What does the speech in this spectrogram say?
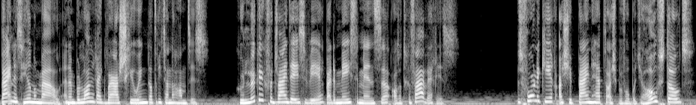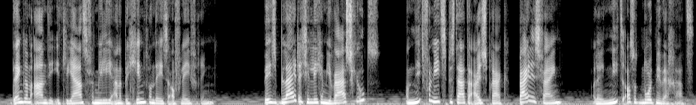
Pijn is heel normaal en een belangrijke waarschuwing dat er iets aan de hand is. Gelukkig verdwijnt deze weer bij de meeste mensen als het gevaar weg is. Dus volgende keer als je pijn hebt als je bijvoorbeeld je hoofd stoot, denk dan aan die Italiaanse familie aan het begin van deze aflevering. Wees blij dat je lichaam je waarschuwt, want niet voor niets bestaat de uitspraak: pijn is fijn, alleen niet als het nooit meer weggaat.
